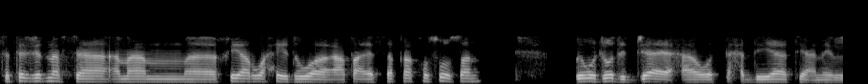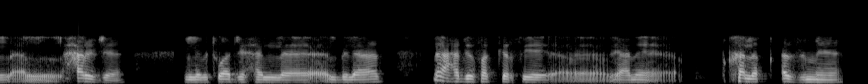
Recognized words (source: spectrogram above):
ستجد نفسها أمام خيار وحيد هو إعطاء الثقة خصوصا بوجود الجائحة والتحديات يعني الحرجة اللي بتواجه البلاد لا أحد يفكر في يعني خلق أزمة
